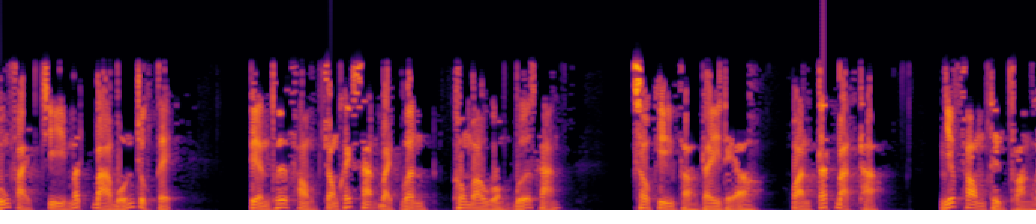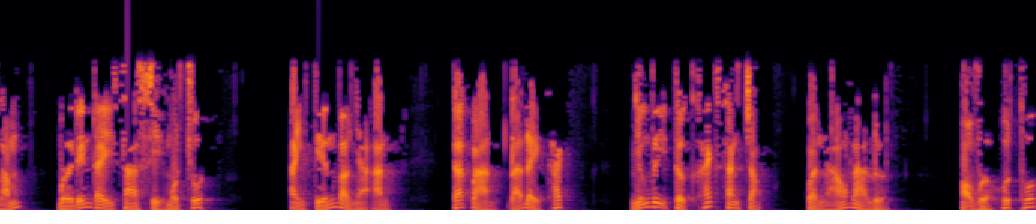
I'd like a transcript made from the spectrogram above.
cũng phải chi mất ba bốn chục tệ. Tiền thuê phòng trong khách sạn Bạch Vân không bao gồm bữa sáng. Sau khi vào đây để ở, hoàn tất bản thảo, nhiếp phong thỉnh thoảng lắm mới đến đây xa xỉ một chút. Anh tiến vào nhà ăn, các bàn đã đầy khách. những vị thực khách sang trọng, quần áo là lượt. Họ vừa hút thuốc,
